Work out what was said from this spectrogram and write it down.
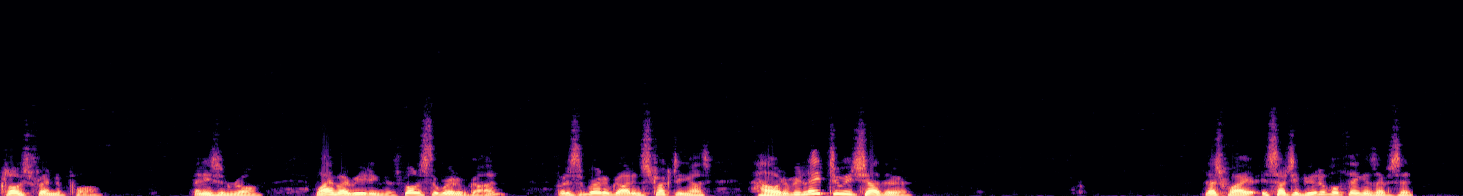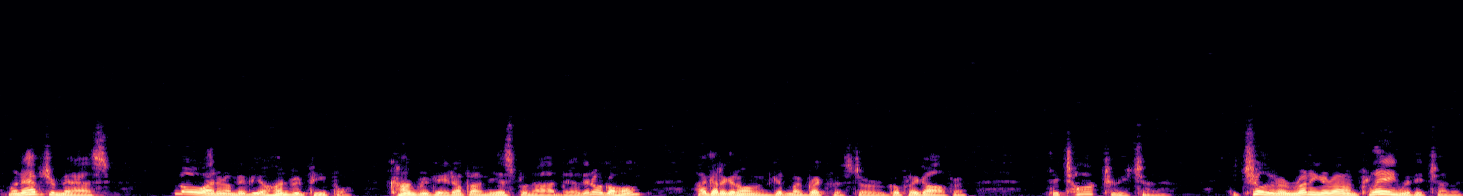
Close friend of Paul and he's in Rome. Why am I reading this? Well, it's the Word of God, but it's the Word of God instructing us how to relate to each other. That's why it's such a beautiful thing, as I've said. When after Mass, oh, I don't know, maybe a hundred people congregate up on the esplanade there. They don't go home. I got to get home and get my breakfast or go play golf. Or they talk to each other. The children are running around playing with each other.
